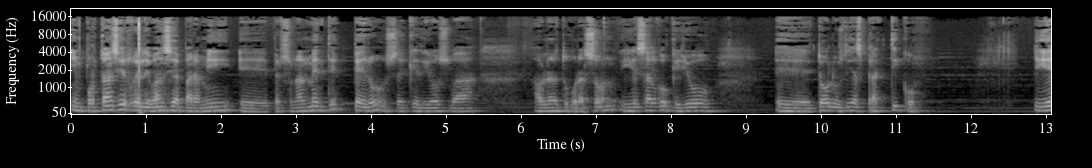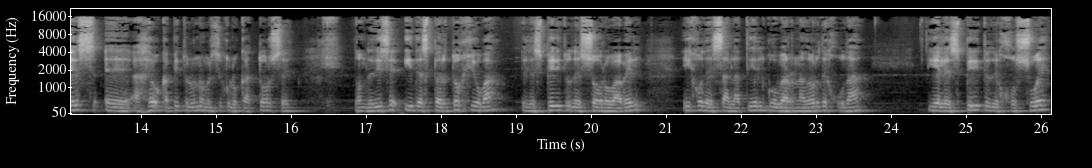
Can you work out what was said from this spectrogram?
importancia y relevancia para mí eh, personalmente, pero sé que Dios va a hablar a tu corazón y es algo que yo eh, todos los días practico. Y es Ageo capítulo 1, versículo 14 donde dice, y despertó Jehová el espíritu de Zorobabel, hijo de Salatiel, gobernador de Judá, y el espíritu de Josué,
